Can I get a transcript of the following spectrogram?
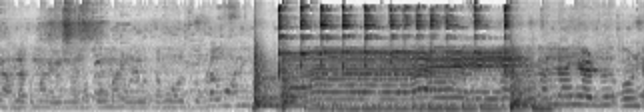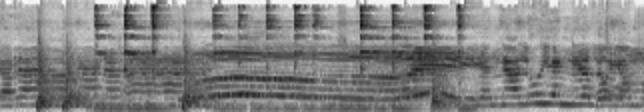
నాళ్ళకు మన ఇల్లు ముఖం మనం చూస్తాము చూడము అని. కళ్ళ ఎడుచుకుంటారా ఎన్నెలు ఎన్నెలు అమ్మ?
